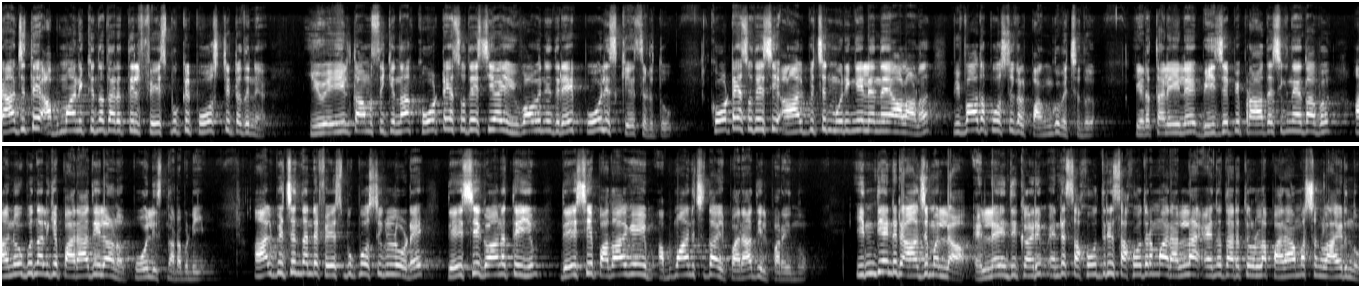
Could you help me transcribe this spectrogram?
രാജ്യത്തെ അപമാനിക്കുന്ന തരത്തിൽ ഫേസ്ബുക്കിൽ പോസ്റ്റ് ഇട്ടതിന് യു എയിൽ താമസിക്കുന്ന കോട്ടയം സ്വദേശിയായ യുവാവിനെതിരെ പോലീസ് കേസെടുത്തു. കോട്ടയം സ്വദേശി ആൽബിച്ചൻ മുരിങ്ങയിൽ എന്നയാളാണ് വിവാദ പോസ്റ്റുകൾ പങ്കുവച്ചത്. ഇടത്തലയിലെ ബി ജെ പി പ്രാദേശിക നേതാവ് അനൂപ് നൽകിയ പരാതിയിലാണ് പോലീസ് നടപടി. ആൽബിച്ചൻ തന്റെ ഫേസ്ബുക്ക് പോസ്റ്റുകളിലൂടെ ദേശീയ ഗാനത്തെയും ദേശീയ പതാകയെയും അപമാനിച്ചതായി പരാതിയിൽ പറയുന്നു. ഇന്ത്യ എന്റെ രാജ്യമല്ല എല്ലാ ഇന്ത്യക്കാരും എന്റെ സഹോദരി സഹോദരന്മാരല്ല എന്ന തരത്തിലുള്ള പരാമർശങ്ങളായിരുന്നു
